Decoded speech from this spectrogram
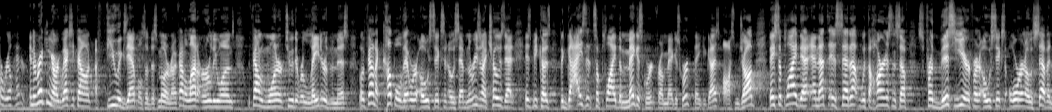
a real header. In the wrecking yard, we actually found a few examples of this motor. Now, I found a lot of early ones. We found one or two that were later than this, but we found a couple that were 06 and 07. The reason I chose that is because the guys that supplied the Megasquirt from Megasquirt, thank you guys, awesome job, they supplied that, and that is set up with the harness and stuff for this year for an 06 or an 07.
